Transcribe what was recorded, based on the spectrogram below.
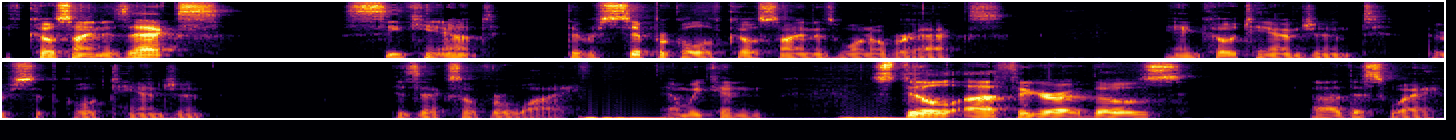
If cosine is x, secant, the reciprocal of cosine is 1 over x. And cotangent, the reciprocal of tangent, is x over y. And we can still uh, figure out those uh, this way.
